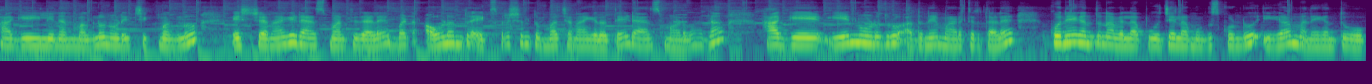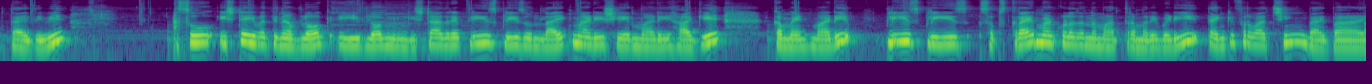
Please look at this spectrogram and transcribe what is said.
ಹಾಗೆ ಇಲ್ಲಿ ನನ್ನ ಮಗಳು ನೋಡಿ ಚಿಕ್ಕ ಮಗಳು ಎಷ್ಟು ಚೆನ್ನಾಗಿ ಡ್ಯಾನ್ಸ್ ಮಾಡ್ತಿದ್ದಾಳೆ. ಬಟ್ ಅವಳಂತೂ ಎಕ್ಸ್ಪ್ರೆಷನ್ ತುಂಬ ಚೆನ್ನಾಗಿರುತ್ತೆ ಡ್ಯಾನ್ಸ್ ಮಾಡುವಾಗ. ಹಾಗೆ ಏನು ನೋಡಿದ್ರು ಅದನ್ನೇ ಮಾಡ್ತಿರ್ತಾಳೆ. ಕೊನೆಗಂತೂ ನಾವೆಲ್ಲ ಪೂಜೆ ಎಲ್ಲ ಮುಗಿಸ್ಕೊಂಡು ಈಗ ಮನೆಗಂತೂ ಹೋಗ್ತಾ ಇದ್ದೀವಿ. ಸೊ, ಇಷ್ಟೇ ಇವತ್ತಿನ ವ್ಲಾಗ್. ಈ ವ್ಲಾಗ್ ನಿಮ್ಗೆ ಇಷ್ಟ ಆದರೆ ಪ್ಲೀಸ್ ಪ್ಲೀಸ್ ಒಂದು ಲೈಕ್ ಮಾಡಿ, ಶೇರ್ ಮಾಡಿ, ಹಾಗೆ ಕಮೆಂಟ್ ಮಾಡಿ. ಪ್ಲೀಸ್ ಪ್ಲೀಸ್ ಸಬ್ಸ್ಕ್ರೈಬ್ ಮಾಡ್ಕೊಳ್ಳೋದನ್ನು ಮಾತ್ರ ಮರಿಬೇಡಿ. Thank you for watching. Bye bye.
